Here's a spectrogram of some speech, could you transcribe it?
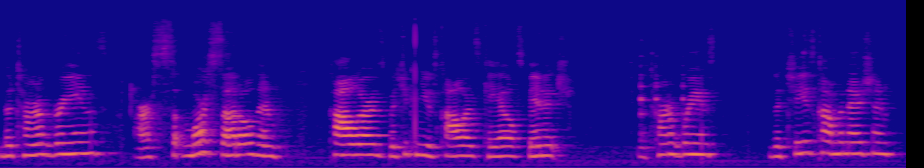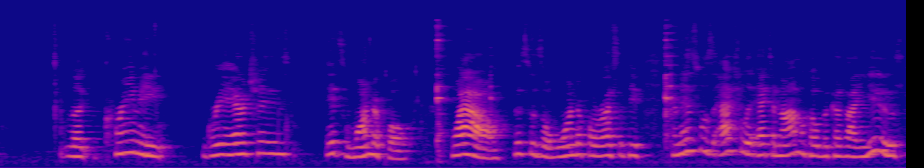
the turnip greens are so, more subtle than collards, but you can use collards, kale, spinach, the turnip greens, the cheese combination, the creamy Gruyere cheese. It's wonderful. Wow, this was a wonderful recipe. And this was actually economical because I used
